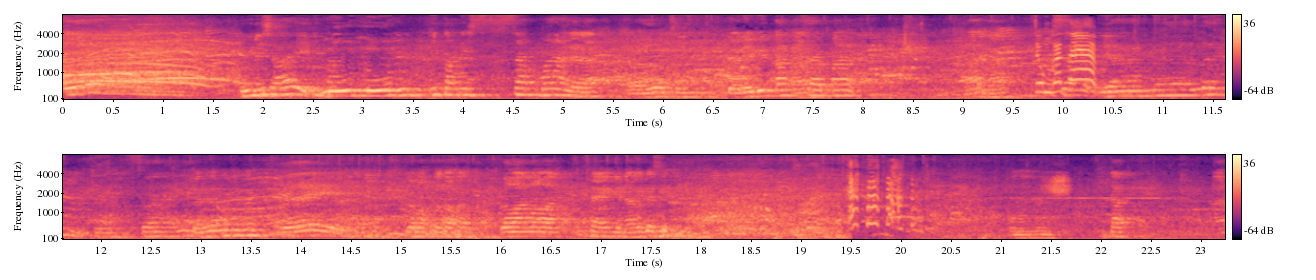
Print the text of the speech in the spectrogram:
โอ้คุณไม่ใช่ลูนลูนพี่ตั้งนี่แซ่บมากเลยนะเออจริงเดี๋ยวนี้พี่ตั้งแซ่บมากอะไรนะจุงก็แซ่บอย่ามาเล่นกับไฟเดี๋ยวเดี๋ยวเดี๋ยวเดี๋ยวเฮ้ยระวังระวังระวังระวัง แทงอยู่นะไม่ก็สิอ่าพี่ตั้งอะ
